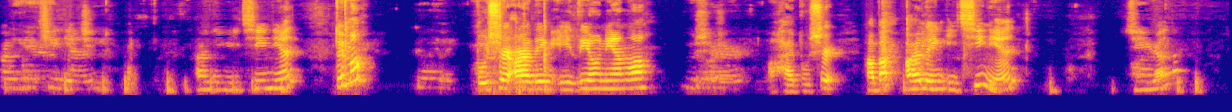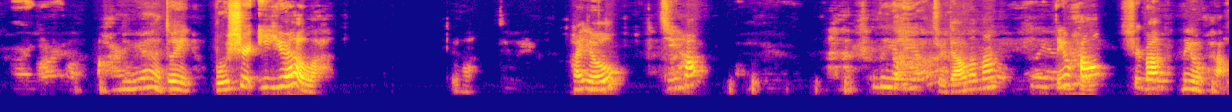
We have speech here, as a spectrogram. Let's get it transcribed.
二零一七年，二零一七年，对吗？对，不是二零一六年了，不是哦，还不是，好吧，二零一七年几月呢？二月，对，不是一月了，对吧？还有几号？六知道了吗？六号是吧？六号，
